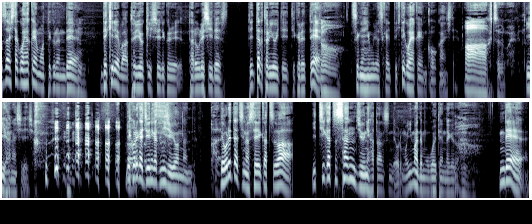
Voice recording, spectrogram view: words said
ず明日500円持ってくるんで、うんできれば取り置きしといてくれたら嬉しいです。って言ったら取り置いていってくれて、あ次の日森安帰ってきて500円交換して。あ。ああ、普通の500いい話でしょ。で、これが12月24なんで。円。で、俺たちの生活は、1月30に破綻すんで、俺もう今でも覚えてんだけど。あで、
